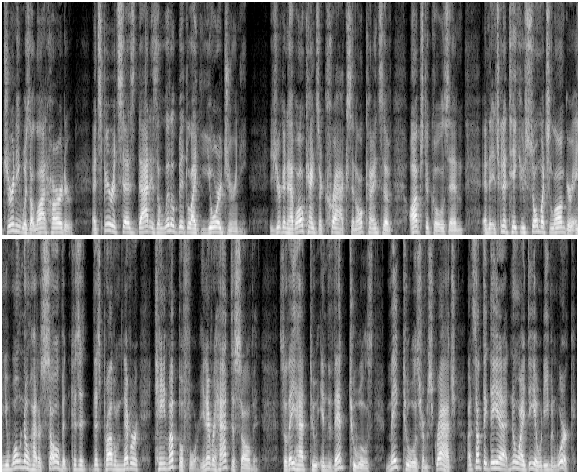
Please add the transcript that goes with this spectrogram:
journey was a lot harder. And Spirit says that is a little bit like your journey. You're going to have all kinds of cracks and all kinds of obstacles and and it's going to take you so much longer and you won't know how to solve it because it, this problem never came up before. You never had to solve it. So they had to invent tools make tools from scratch on something they had no idea would even work.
